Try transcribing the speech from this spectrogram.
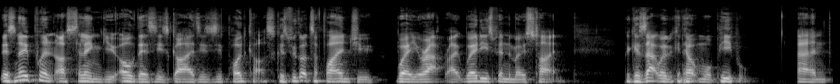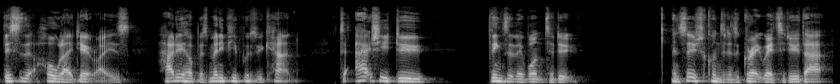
there's no point in us telling you, oh, there's these guys, there's these podcasts, because we've got to find you where you're at, right? Where do you spend the most time? Because that way we can help more people. And this is the whole idea, right? Is how do you help as many people as we can to actually do things that they want to do? And social content is a great way to do that.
